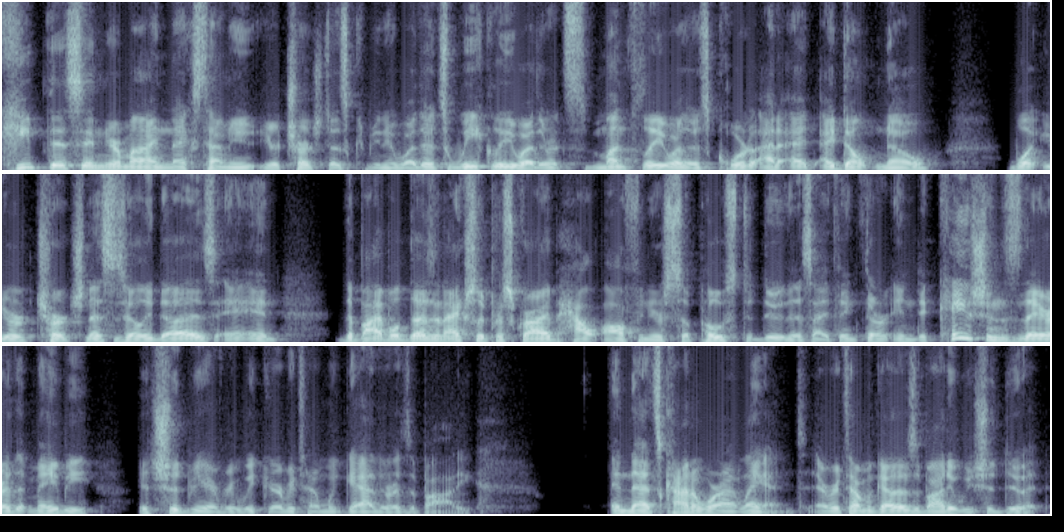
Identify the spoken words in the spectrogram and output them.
keep this in your mind next time you, your church does communion, whether it's weekly, whether it's monthly, whether it's quarter. I, I, I don't know what your church necessarily does. And, and the Bible doesn't actually prescribe how often you're supposed to do this. I think there are indications there that maybe it should be every week or every time we gather as a body. And that's kind of where I land. Every time we gather as a body, we should do it.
